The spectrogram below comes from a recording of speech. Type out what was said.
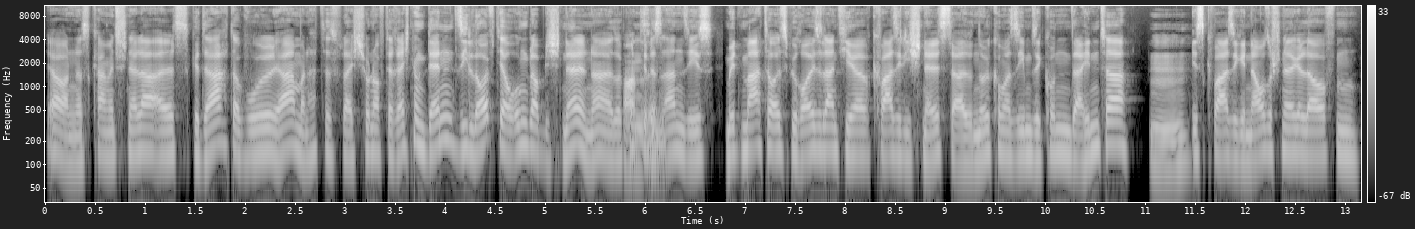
Ja, und das kam jetzt schneller als gedacht, obwohl, ja, man hat das vielleicht schon auf der Rechnung, denn sie läuft ja auch unglaublich schnell, ne? Also guck dir das an. Sie ist mit Martha Olsby-Reuseland hier quasi die schnellste, also 0,7 Sekunden dahinter Mhm. ist quasi genauso schnell gelaufen.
